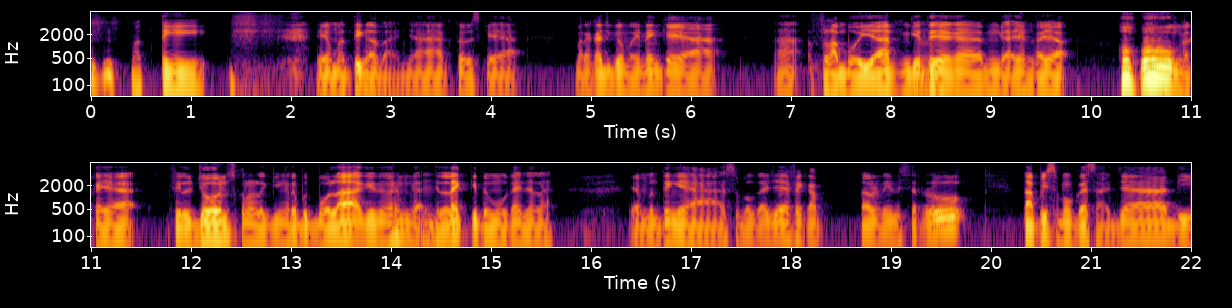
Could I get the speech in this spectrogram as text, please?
Mati. Yang meti nggak banyak. Terus kayak mereka juga mainnya yang kayak ah, flamboyan gitu Hmm. ya kan, nggak yang kayak ho ho, nggak kayak Phil Jones kalau lagi ngerebut bola gitu kan, nggak Hmm. jelek gitu mukanya lah. Yang penting ya semoga aja FA Cup tahun ini seru. Tapi semoga saja di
